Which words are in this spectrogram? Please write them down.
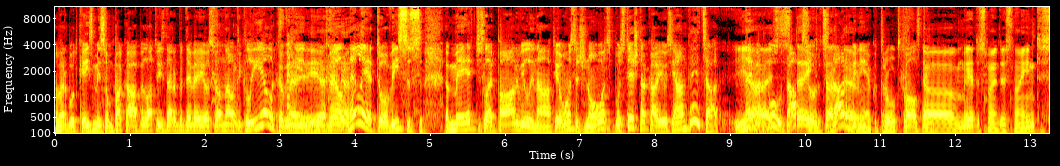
varbūt, ka izmisuma pakāpe Latvijas darba devējos vēl nav tik liela, ka viņi vēl nelieto visus mērķus, lai pārvilinātu, jo mums taču no otras puses tieši tā kā jūs Jāni teicāt, nevar jā, būt absurds, tā, darbinieku trūkst valstī. Uh, iedvesmojoties no Intas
